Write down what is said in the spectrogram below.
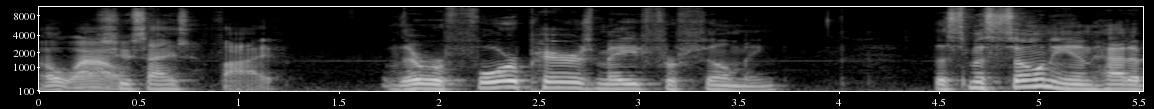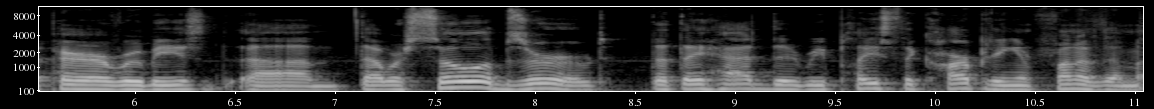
oh wow, shoe size five. There were four pairs made for filming. The Smithsonian had a pair of rubies um, that were so observed that they had to replace the carpeting in front of them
